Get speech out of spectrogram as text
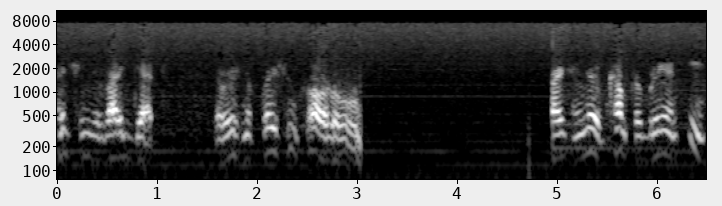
pension that I get. There isn't a place in Florida where I can live comfortably and eat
